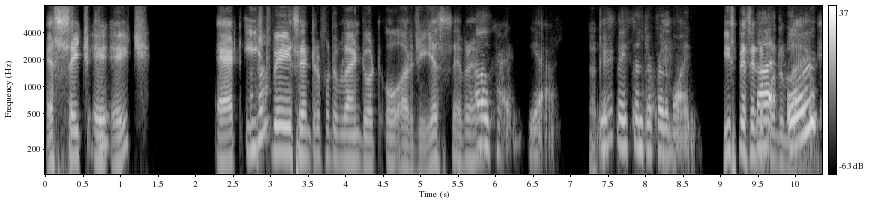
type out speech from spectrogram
S H A H at East uh-huh. eastbaycenterfortheblind.org. Yes, Abraham? Okay, yeah. Okay. East Bay Center for the Blind. East Bay Center for the Blind. Org?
